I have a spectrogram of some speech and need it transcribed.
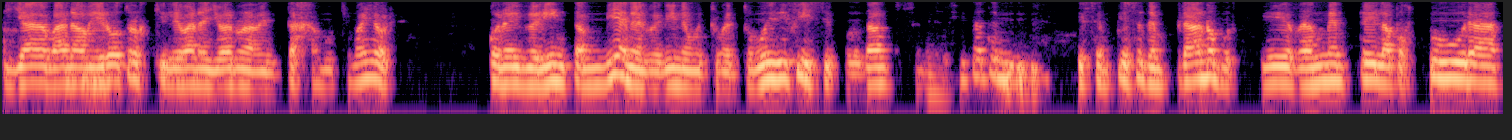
y ya van a haber otros que le van a llevar una ventaja mucho mayor. Con el violín también, el violín es un instrumento muy difícil, por lo tanto se necesita que se empiece temprano porque realmente la postura,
